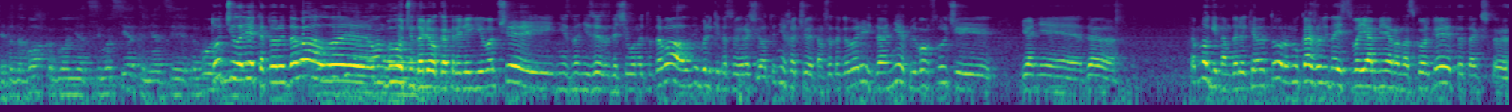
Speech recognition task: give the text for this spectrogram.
эта добавка была не от всего сердца, не от всей того. Тот человек, который давал, э, он был очень далек от религии вообще, и не неизвестно для чего он это давал, у него были какие-то свои расчеты, не хочу я там что-то говорить, да, нет, в любом случае, я не, да, Да многие там далекие от Торы, ну у каждого, видно, есть своя мера, насколько это, так что,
